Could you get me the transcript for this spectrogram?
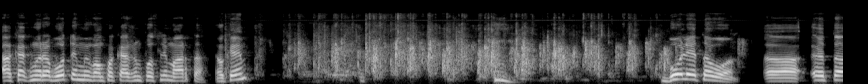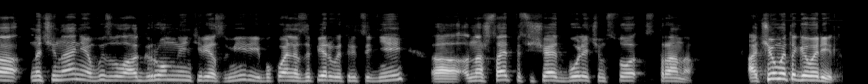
А как мы работаем, мы вам покажем после марта. Окей? Более того, э, это начинание вызвало огромный интерес в мире, и буквально за первые 30 дней э, наш сайт посещает более чем 100 странах. О чем это говорит?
